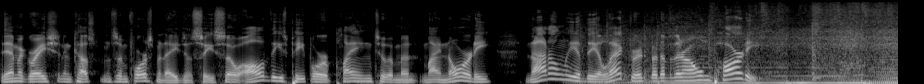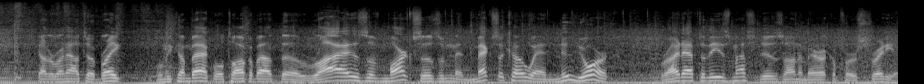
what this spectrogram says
the Immigration and Customs Enforcement Agency. So all of these people are playing to a minority, not only of the electorate, but of their own party. Got to run out to a break. When we come back, we'll talk about the rise of Marxism in Mexico and New York right after these messages on America First Radio.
